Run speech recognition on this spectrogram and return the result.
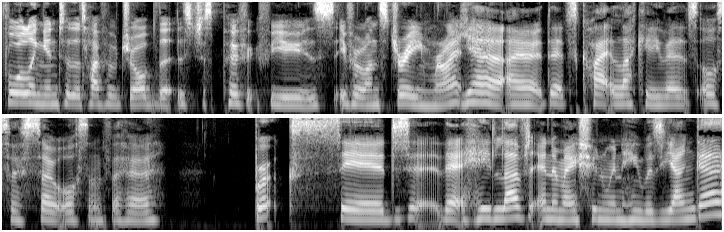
falling into the type of job that is just perfect for you is everyone's dream, right? Yeah, I, that's quite lucky, but it's also so awesome for her. Brooks said that he loved animation when he was younger,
